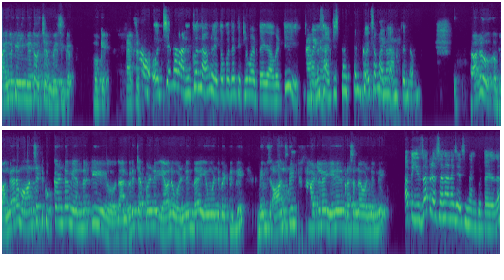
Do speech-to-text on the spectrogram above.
ఫైనల్ ఫీలింగ్ అయితే వచ్చాం బేసిక్గా. ఓకే వచ్చిందని అనుకుందాం లేకపోతే తిట్లు పడతాయి కాబట్టి మన కదా. సాటిస్ఫాక్షన్ కోసం అలా అనుకుందాం. కాదు బంగారం ఆన్ సెట్ కుక్ అంటే మీ అందరికి దాని గురించి చెప్పండి ఏమైనా వండిందా ఏం వండి పెట్టింది? మేము ఆన్ స్క్రీన్ చూసిన వాటిలో ఏదేది ప్రసన్న వండింది? ఆ పిజ్జా ప్రసన్న చేసింది అనుకుంటా కదా.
